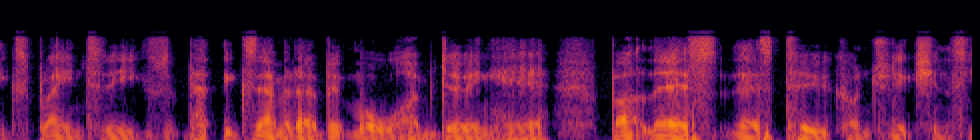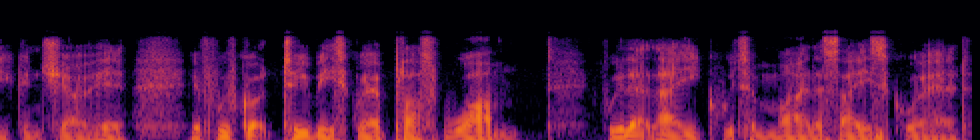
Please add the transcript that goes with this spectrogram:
explain to the ex examiner a bit more what I'm doing here. But there's there's two contradictions you can show here. If we've got 2b squared plus 1, if we let that equal to minus a squared,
